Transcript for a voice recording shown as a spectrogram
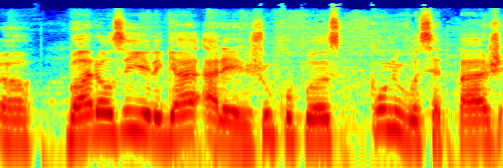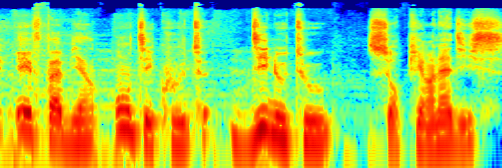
Oh. Bon, allons-y, les gars. Allez, je vous propose qu'on ouvre cette page. Et Fabien, on t'écoute. Dis-nous tout sur Piranha 10.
